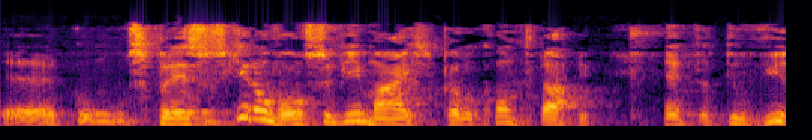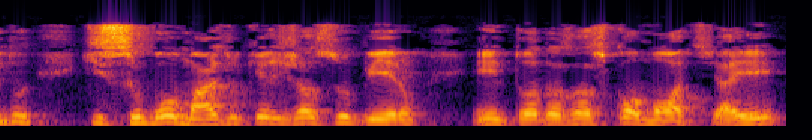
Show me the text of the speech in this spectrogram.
é, com os preços que não vão subir mais, pelo contrário, eu duvido que subam mais do que eles já subiram em todas as commodities. Aí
